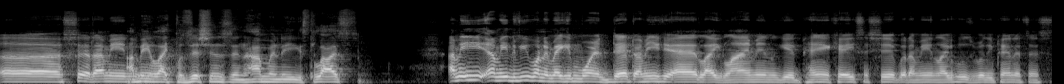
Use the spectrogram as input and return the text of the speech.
uh, shit. I mean, I mean, like positions and how many slots. I mean, I mean, if you want to make it more in depth, I mean, you could add like linemen and get pancakes and shit. But I mean, like, who's really paying attention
